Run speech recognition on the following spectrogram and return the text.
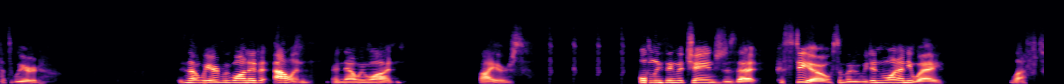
That's weird. Isn't that weird? We wanted Allen and now we want Byers. Only thing that changed is that Castillo, somebody we didn't want anyway, left.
